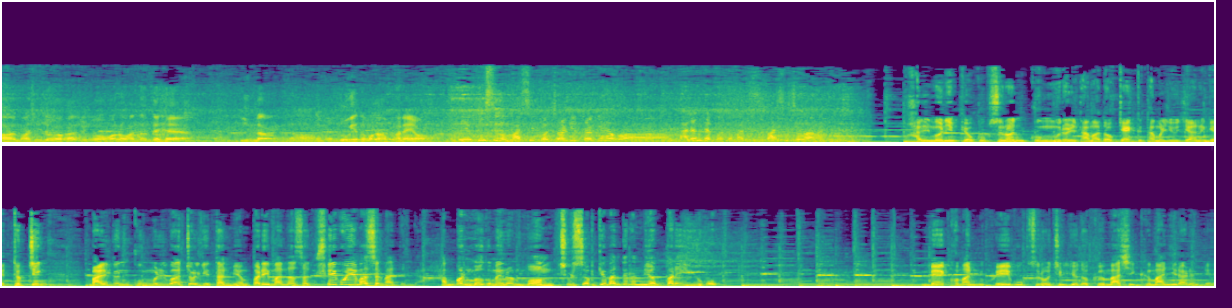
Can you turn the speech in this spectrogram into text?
아 맛이 좋아가지고 오늘 왔는데 인당 두 개도밖에 안 파네요. 예, 국수가 맛있고 쫄깃쫄깃하고 다른 데보다 맛이, 맛이 좋아가지고. 할머니표 국수는 국물을 담아도 깨끗함을 유지하는 게 특징. 맑은 국물과 쫄깃한 면발이 만나서 최고의 맛을 만든다. 한번 먹으면 멈출 수 없게 만드는 면발의 유혹. 매콤한 회국수로 즐겨도 그 맛이 그만이라는데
